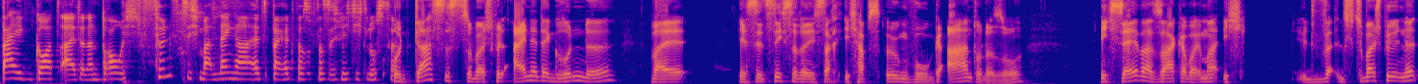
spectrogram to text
bei Gott, Alter, dann brauche ich 50 mal länger als bei etwas, auf das ich richtig Lust habe. Und das ist zum Beispiel einer der Gründe, weil es ist jetzt nicht so, dass ich sage, ich habe es irgendwo geahnt oder so. Ich selber sage aber immer, ich zum Beispiel, ne,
